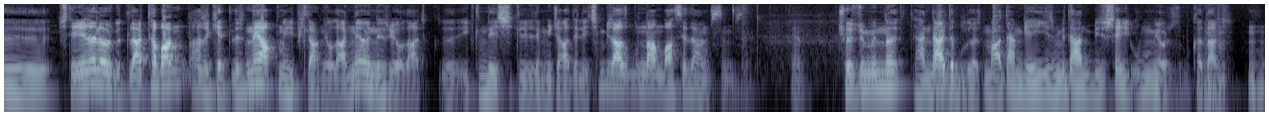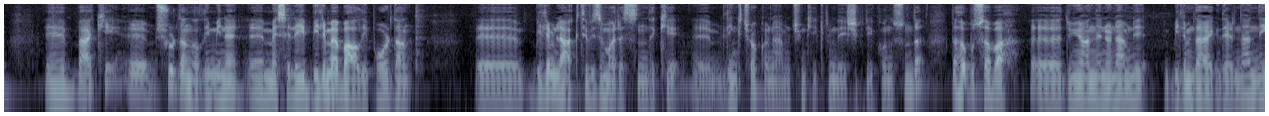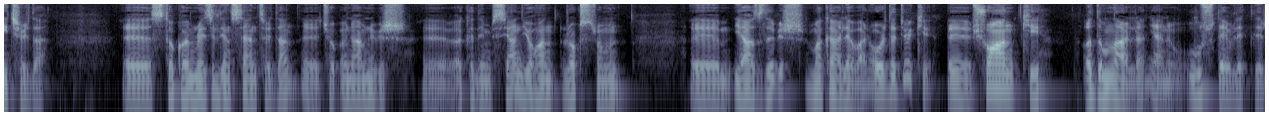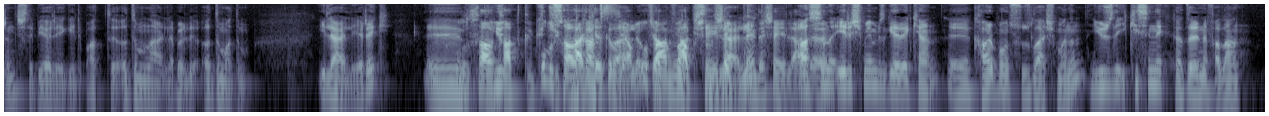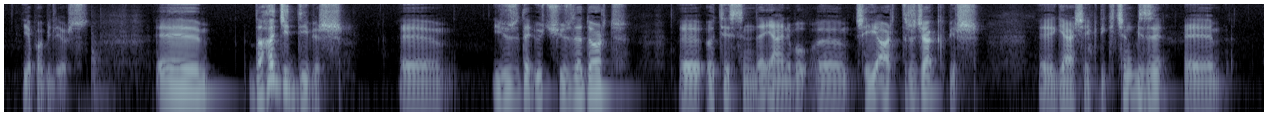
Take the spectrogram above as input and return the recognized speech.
işte yerel örgütler, taban hareketleri ne yapmayı planlıyorlar, ne öneriyorlar e, iklim değişikliğiyle mücadele için? Biraz bundan bahseder misin bize? Yani çözümünü yani nerede buluyoruz? Madem G20'den bir şey ummuyoruz bu kadar. Hı hı. Ee, belki e, şuradan alayım yine e, meseleyi bilime bağlayıp oradan e, bilimle aktivizm arasındaki e, link çok önemli çünkü iklim değişikliği konusunda. Daha bu sabah e, dünyanın en önemli bilim dergilerinden Nature'da e, Stockholm Resilience Center'dan e, çok önemli bir e, akademisyen Johan Rockström'ün e, yazdığı bir makale var. Orada diyor ki e, şu anki adımlarla yani ulus devletlerin işte bir araya gelip attığı adımlarla böyle adım adım ilerleyerek e, Ulusal katkı küçük. ulusal katkılarla yapacağını ufak ufak şeylerle şeylerle, aslında evet. erişmemiz gereken e, karbonsuzlaşmanın yüzde ikisini kadarını falan yapabiliyoruz. E, daha ciddi bir e, yüzde üç, yüzde dört e, ötesinde yani bu e, şeyi arttıracak bir e, gerçeklik için bizi e,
